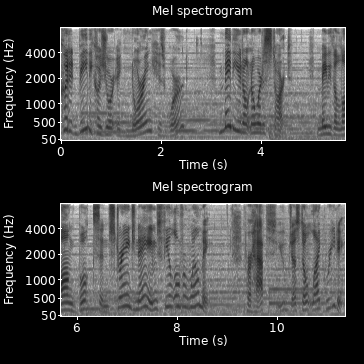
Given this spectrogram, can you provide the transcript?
Could it be because you're ignoring His Word? Maybe you don't know where to start. Maybe the long books and strange names feel overwhelming. Perhaps you just don't like reading.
